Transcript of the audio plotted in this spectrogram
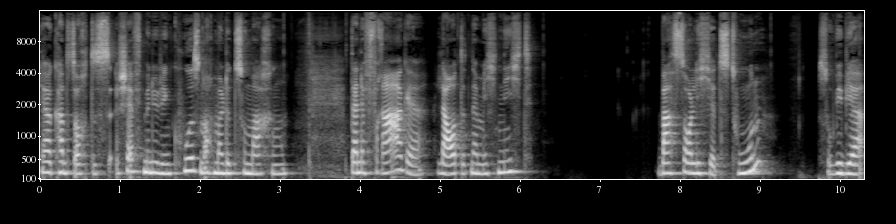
Ja, kannst auch das Chefmenü, den Kurs nochmal dazu machen. Deine Frage lautet nämlich nicht, was soll ich jetzt tun? So wie wir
